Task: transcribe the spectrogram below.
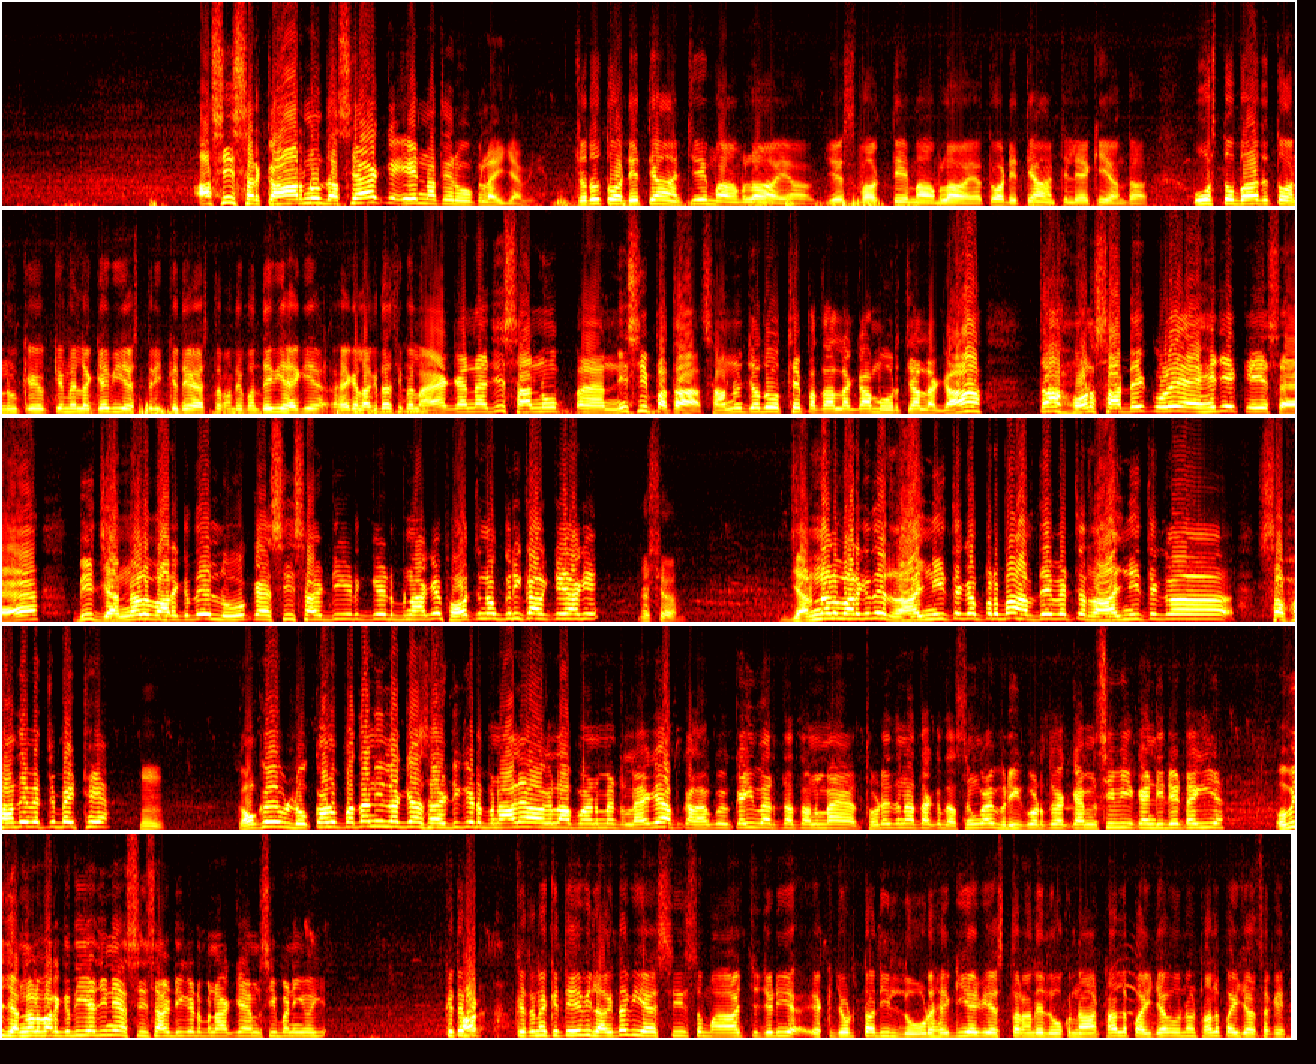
ਅਸੀਂ ਸਰਕਾਰ ਨੂੰ ਦੱਸਿਆ ਕਿ ਇਹਨਾਂ ਤੇ ਰੋਕ ਲਾਈ ਜਾਵੇ। ਜਦੋਂ ਤੁਹਾਡੇ ਧਿਆਨ 'ਚ ਇਹ ਮਾਮਲਾ ਆਇਆ ਜਿਸ ਵਕਤ ਇਹ ਮਾਮਲਾ ਆਇਆ ਤੁਹਾਡੇ ਧਿਆਨ 'ਚ ਲੈ ਕੇ ਆਂਦਾ ਉਸ ਤੋਂ ਬਾਅਦ ਤੁਹਾਨੂੰ ਕਿਵੇਂ ਲੱਗਿਆ ਵੀ ਇਸ ਤਰੀਕੇ ਦੇ ਇਸ ਤਰ੍ਹਾਂ ਦੇ ਬੰਦੇ ਵੀ ਹੈਗੇ ਆ? ਹੈਗਾ ਲੱਗਦਾ ਸੀ ਪਹਿਲਾਂ? ਮੈਂ ਕਹਿੰਦਾ ਜੀ ਸਾਨੂੰ ਨਹੀਂ ਸੀ ਪਤਾ। ਸਾਨੂੰ ਜਦੋਂ ਉੱਥੇ ਪਤਾ ਲੱਗਾ ਮੋਰਚਾ ਲੱਗਾ ਤਾਂ ਹੁਣ ਸਾਡੇ ਕੋਲੇ ਇਹੋ ਜਿਹੇ ਕੇਸ ਹੈ ਵੀ ਜਨਰਲ ਵਰਗ ਦੇ ਲੋਕ ਐਸੀ ਸਰਟੀਫਿਕੇਟ ਬਣਾ ਕੇ ਫੌਜ ਨੌਕਰੀ ਕਰਕੇ ਆ ਗਏ। ਅੱਛਾ। ਜਨਰਲ ਵਰਗ ਦੇ ਰਾਜਨੀਤਿਕ ਪ੍ਰਭਾਵ ਦੇ ਵਿੱਚ ਰਾਜਨੀਤਿਕ ਸਫਾਂ ਦੇ ਵਿੱਚ ਬੈਠੇ ਆ। ਹੂੰ। ਕਿਉਂਕਿ ਲੋਕਾਂ ਨੂੰ ਪਤਾ ਨਹੀਂ ਲੱਗਿਆ ਸਰਟੀਫਿਕੇਟ ਬਣਾ ਲਿਆ ਅਗਲਾ ਅਪਾਇੰਟਮੈਂਟ ਲੈ ਗਿਆ। ਭਲਾ ਕੋਈ ਕਈ ਵਾਰ ਤਾਂ ਤੁਹਾਨੂੰ ਮੈਂ ਥੋੜੇ ਦਿਨਾਂ ਤੱਕ ਦੱਸੂਗਾ ਫਰੀਦਕੋਟ ਤੋਂ ਇੱਕ ਐਮਸੀ ਵੀ ਕੈਂਡੀਡੇਟ ਹੈਗੀ ਆ। ਉਹ ਵੀ ਜਨਰਲ ਵਰਗ ਦੀ ਹੈ ਜਿਹਨੇ ਐਸਸੀ ਸਰਟੀਫਿਕੇਟ ਬਣਾ ਕੇ ਐਮਸੀ ਬਣੀ ਹੋਈ ਹੈ ਕਿਤੇ ਨਾ ਕਿਤੇ ਨਾ ਕਿਤੇ ਇਹ ਵੀ ਲੱਗਦਾ ਵੀ ਐਸੀ ਸਮਾਜ 'ਚ ਜਿਹੜੀ ਇਕਜੁੱਟਤਾ ਦੀ ਲੋੜ ਹੈਗੀ ਹੈ ਵੀ ਇਸ ਤਰ੍ਹਾਂ ਦੇ ਲੋਕ ਨਾ ਠੱਲ ਪਾਈ ਜਾਵੇ ਉਹਨਾਂ ਨੂੰ ਠੱਲ ਪਾਈ ਜਾ ਸਕੇ।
